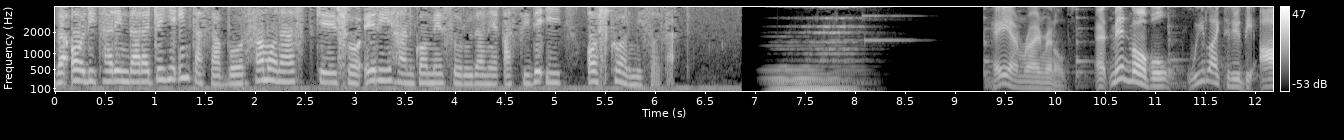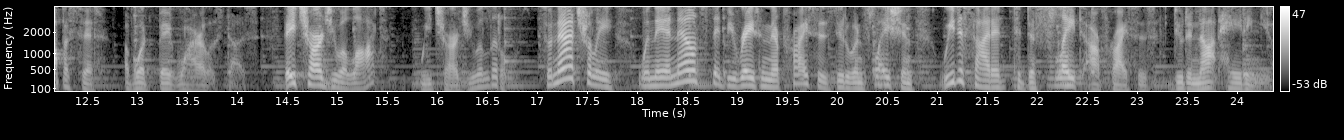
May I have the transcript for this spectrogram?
و عالی ترین درجه این تصور همان است که شاعری هنگام سرودن قصیده ای آشکار می سازد. Hey, I'm Ryan Reynolds. At Mint Mobile, we like to do the opposite of what Big Wireless does. They charge you a lot, we charge you a little. So naturally, when they announced they'd be raising their prices due to inflation, we decided to deflate our prices due to not hating you.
